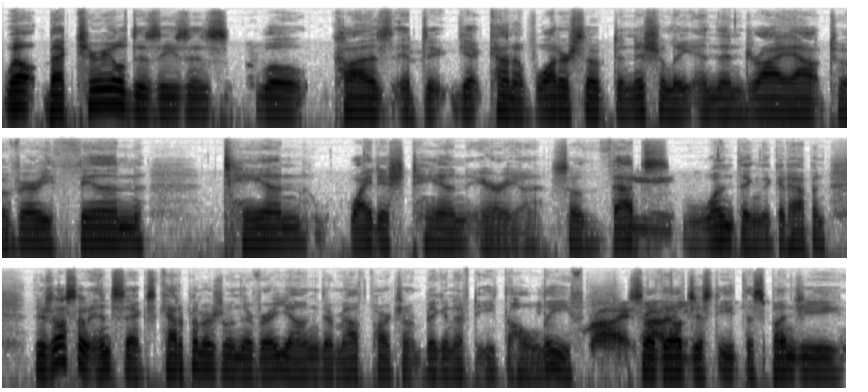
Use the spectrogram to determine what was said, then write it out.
Well, bacterial diseases will cause it to get kind of water soaked initially and then dry out to a very thin, tan, whitish tan area. So that's Mm. one thing that could happen. There's also insects, caterpillars, when they're very young, their mouth parts aren't big enough to eat the whole leaf. Right. So right. they'll just eat the spongy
